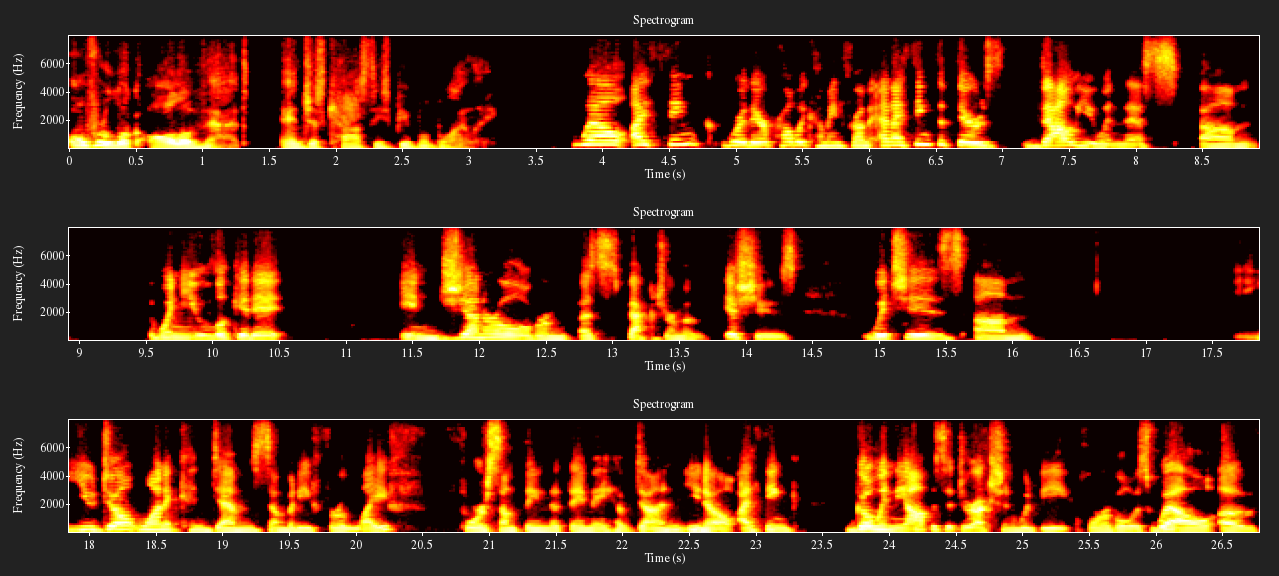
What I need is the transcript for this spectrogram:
overlook all of that and just cast these people blindly? Well, I think where they're probably coming from, and I think that there's value in this um, when you look at it in general over a spectrum of issues, which is um, you don't want to condemn somebody for life for something that they may have done. You know, I think going the opposite direction would be horrible as well of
